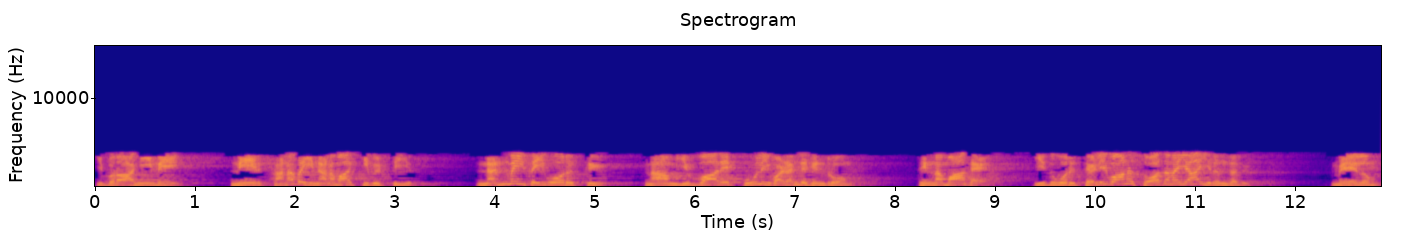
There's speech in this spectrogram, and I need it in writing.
இப்ராஹிமே நீர் கனவை நனவாக்கி விட்டீர். நன்மை செய்வோருக்கு நாம் இவ்வாறே கூலி வழங்குகின்றோம். சின்னமாக இது ஒரு தெளிவான சோதனையாயிருந்தது. மேலும்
